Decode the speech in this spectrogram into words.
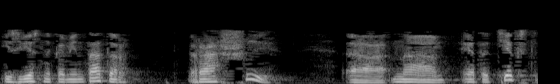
Известный комментатор Раши э, на этот текст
